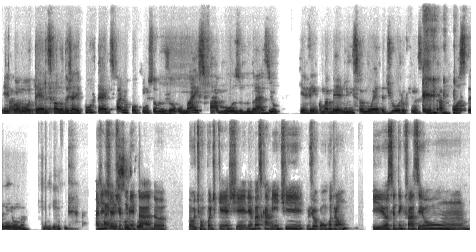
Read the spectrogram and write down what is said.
E como o Teles falou do Jaipur, Teles, fale um pouquinho sobre o jogo mais famoso do Brasil, que vem com uma belíssima moeda de ouro que não serve pra bosta nenhuma. A gente já tinha comentado no último podcast, ele é basicamente jogo um contra um, e você tem que fazer um,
